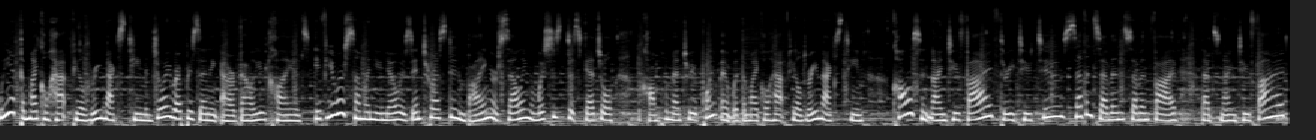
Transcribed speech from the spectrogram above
We at the Michael Hatfield REMAX team enjoy representing our valued clients. If you or someone you know is interested in buying or selling and wishes to schedule a complimentary appointment with the Michael Hatfield REMAX team, call us at 925 322 7775. That's 925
